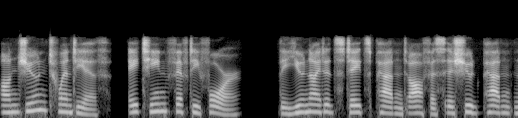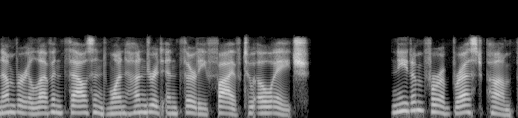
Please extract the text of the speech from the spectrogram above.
On June 20, 1854, the United States Patent Office issued patent number 11135 to OH. Needham for a breast pump.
